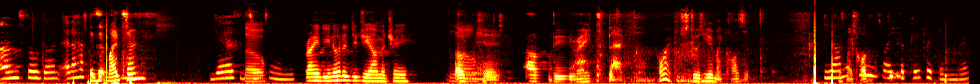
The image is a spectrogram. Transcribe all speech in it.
I'm so gone, and I have to. Is it my turn? Yes, it's No. your turn. Brian, do you know how to do geometry? No. Okay. I'll be right back. Or I could just do it here in my closet. Geometry closet. is like the paper thing, right?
